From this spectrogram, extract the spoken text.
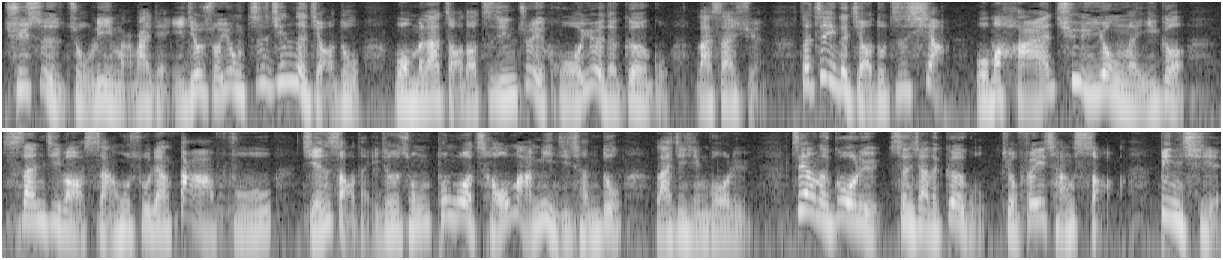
趋势主力买卖点，也就是说用资金的角度，我们来找到资金最活跃的个股来筛选。在这个角度之下，我们还去用了一个三季报散户数量大幅减少的，也就是从通过筹码密集程度来进行过滤。这样的过滤，剩下的个股就非常少，并且。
